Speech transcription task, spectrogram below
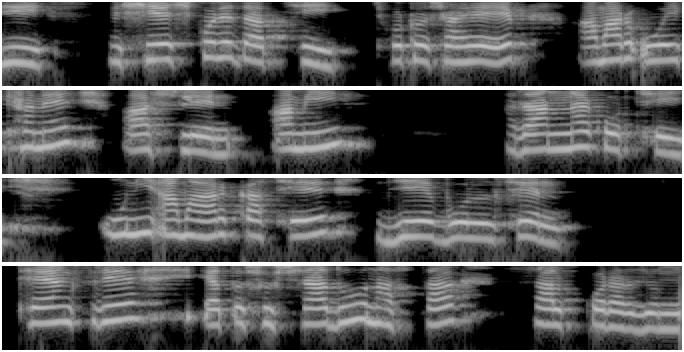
জি। শেষ করে যাচ্ছি। ছোট সাহেব আমার ওইখানে আসলেন। আমি রান্না করছি। উনি আমার কাছে যে বলছেন থ্যাঙ্কস রে, এত সুস্বাদু নাস্তা সার্ভ করার জন্য।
